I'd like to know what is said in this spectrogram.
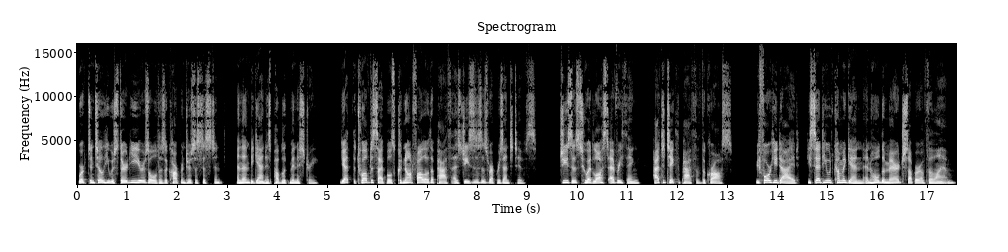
worked until he was 30 years old as a carpenter's assistant and then began his public ministry. Yet the twelve disciples could not follow the path as Jesus' representatives. Jesus, who had lost everything, had to take the path of the cross. Before he died, he said he would come again and hold the marriage supper of the Lamb.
